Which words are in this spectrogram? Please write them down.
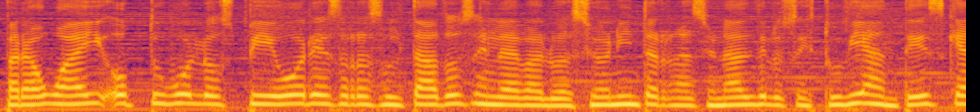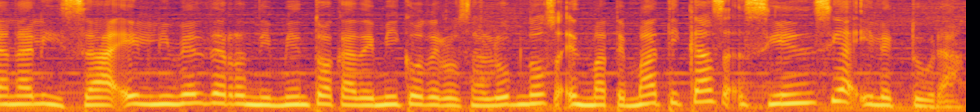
Paraguay obtuvo los peores resultados en la evaluación internacional de los estudiantes que analiza el nivel de rendimiento académico de los alumnos en matemáticas, ciencia y lectura.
